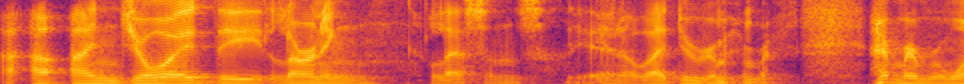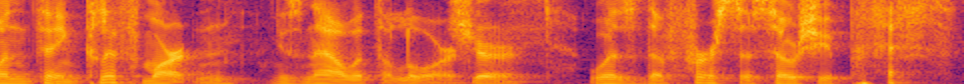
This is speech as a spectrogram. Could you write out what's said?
I, I enjoyed the learning lessons. You know, I do remember. I remember one thing. Cliff Martin, who's now with the Lord, Sure. was the first associate pas-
